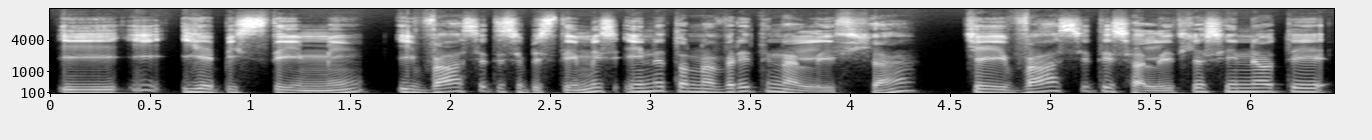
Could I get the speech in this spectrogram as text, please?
Η, η, η επιστήμη, η βάση της επιστήμης είναι το να βρει την αλήθεια και η βάση της αλήθειας είναι ότι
